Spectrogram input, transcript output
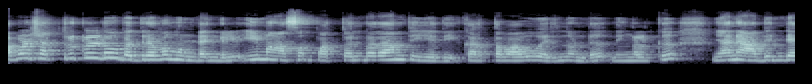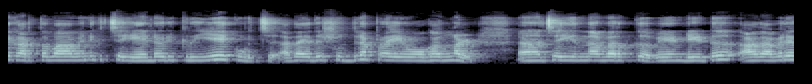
അപ്പോൾ ശത്രുക്കളുടെ ഉപദ്രവം ഉണ്ടെങ്കിൽ ഈ മാസം പത്തൊൻപതാം തീയതി കർത്തവാവ് വരുന്നുണ്ട്. നിങ്ങൾക്ക് ഞാൻ അതിന്റെ കർത്തവാവിന് ചെയ്യേണ്ട ഒരു ക്രിയയെക്കുറിച്ച് അതായത് ക്ഷുദ്രപ്രയോഗങ്ങൾ ചെയ്യുന്നവർക്ക് വേണ്ടിയിട്ട് അത് അവരെ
